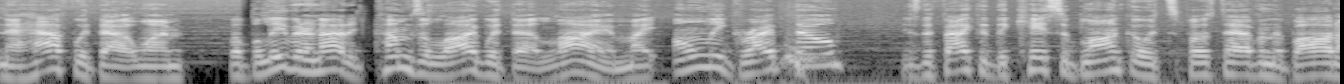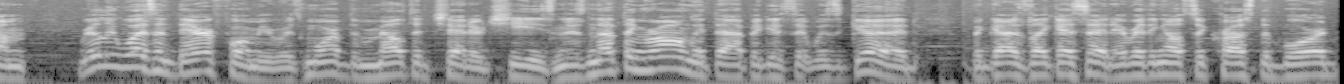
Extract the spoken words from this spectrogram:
8.5 with that one, but believe it or not, it comes alive with that lime. My only gripe though is the fact that the queso blanco it's supposed to have on the bottom really wasn't there for me. It was more of the melted cheddar cheese, and there's nothing wrong with that because it was good. But guys, like I said, everything else across the board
